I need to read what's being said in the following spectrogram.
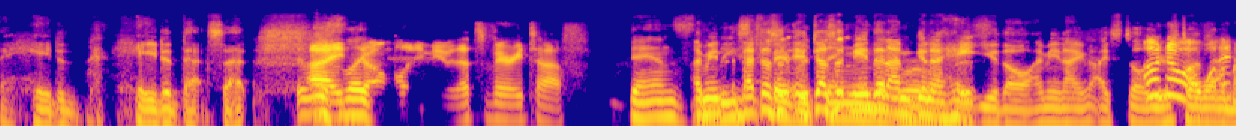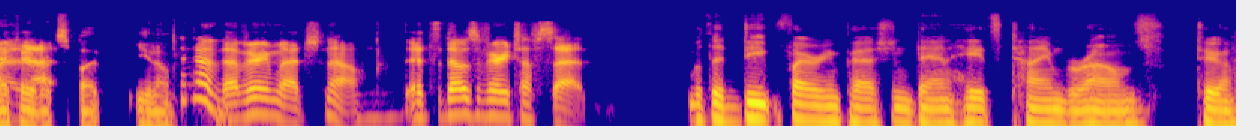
I hated hated that set. I like don't blame you. That's very tough. Dan's. I mean, that doesn't. It doesn't mean that I'm gonna hate you though. I mean, I, I still Oh, you're no, still I one of my know that. favorites, but you know, I know that very much. No, it's that was a very tough set. With a deep firing passion, Dan hates timed rounds too.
